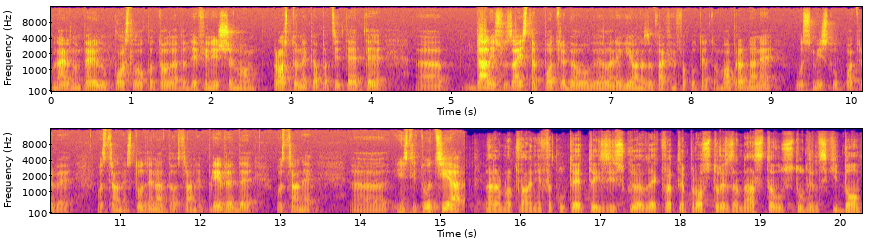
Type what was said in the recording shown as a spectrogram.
u narednom periodu posla oko toga da definišemo prostorne kapacitete, da li su zaista potrebe ovog dela regiona za takvim fakultetom opravdane u smislu potrebe od strane studenta, od strane privrede, od strane institucija. Naravno, otvaranje fakulteta iziskuje adekvatne prostore za nastavu studentski dom.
